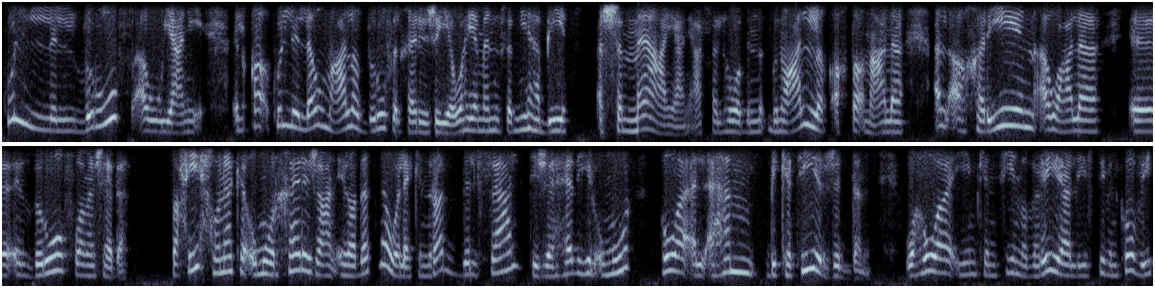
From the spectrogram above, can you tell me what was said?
كل الظروف أو يعني إلقاء كل اللوم على الظروف الخارجية وهي ما نسميها بالشماعة. يعني عارفة اللي هو بنعلق أخطائنا على الآخرين أو على آه، الظروف وما شابه. صحيح هناك أمور خارجه عن إرادتنا ولكن رد الفعل تجاه هذه الأمور هو الأهم بكثير جدا. وهو يمكن في نظرية لستيفن كوفي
